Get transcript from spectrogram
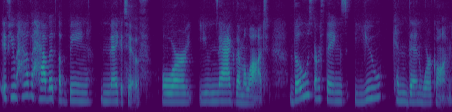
if you have a habit of being negative or you nag them a lot, those are things you can then work on.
